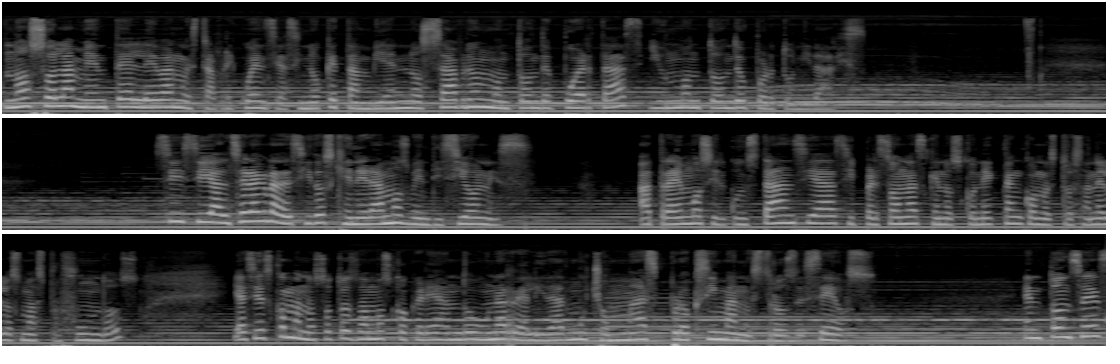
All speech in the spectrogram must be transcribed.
no solamente eleva nuestra frecuencia, sino que también nos abre un montón de puertas y un montón de oportunidades. Sí, sí, al ser agradecidos generamos bendiciones, atraemos circunstancias y personas que nos conectan con nuestros anhelos más profundos, y así es como nosotros vamos co-creando una realidad mucho más próxima a nuestros deseos. Entonces,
